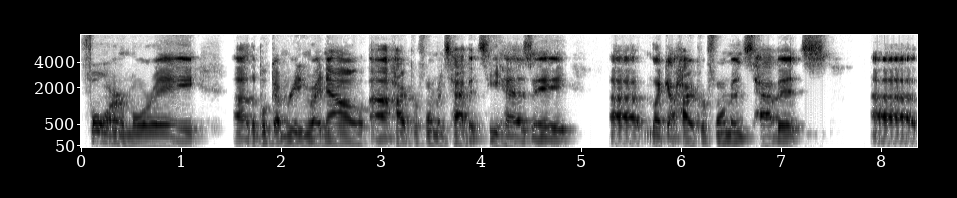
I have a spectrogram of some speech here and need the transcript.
form or a uh, the book I'm reading right now, uh, High Performance Habits. He has a uh, like a high performance habits uh,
